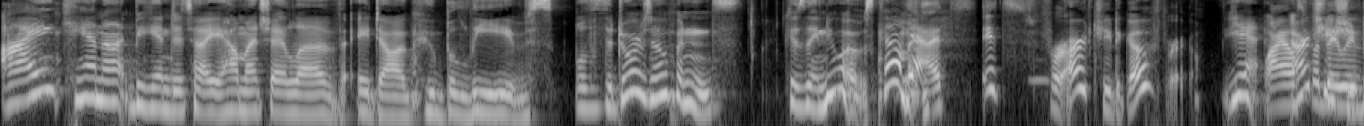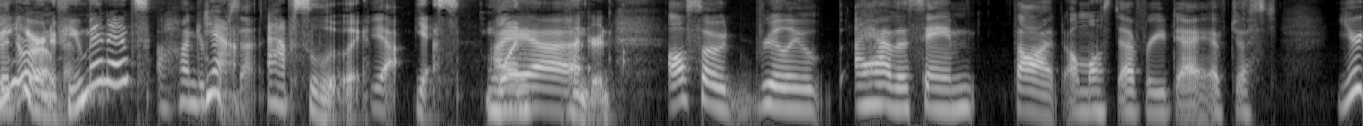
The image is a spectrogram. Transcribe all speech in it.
I cannot begin to tell you how much I love a dog who believes. Well, if the door's open because they knew I was coming. Yeah, it's it's for Archie to go through. Yeah, Why else would Archie they should be here in a few minutes. Hundred Yeah, percent. absolutely. Yeah. Yes, I, one uh, hundred. Also, really, I have the same thought almost every day of just, you're.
